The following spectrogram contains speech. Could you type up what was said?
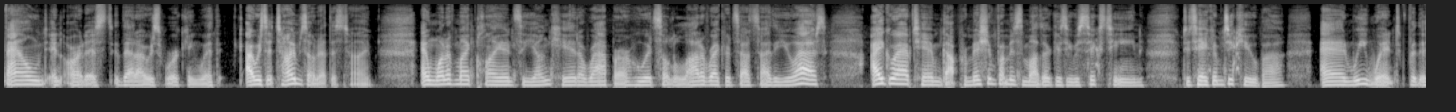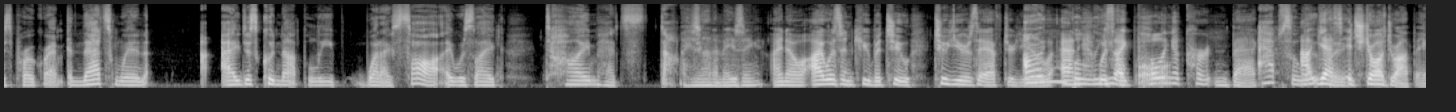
found an artist that I was working with. I was at Time Zone at this time. And one of my clients, a young kid, a rapper who had sold a lot of records outside the US, I grabbed him, got permission from his mother because he was 16 to take him to Cuba. And we went for this program. And that's when I just could not believe what I saw. I was like, time had stopped. Isn't that amazing? I know. I was in Cuba too, two years after you, and it was like pulling a curtain back. Uh, yes, it's jaw dropping.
